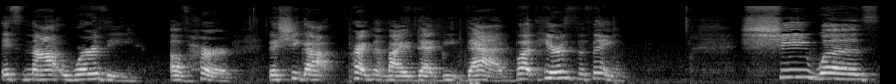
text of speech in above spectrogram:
it's not worthy of her that she got pregnant by a deadbeat dad. But here's the thing she was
